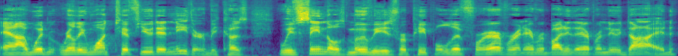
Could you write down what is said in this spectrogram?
And I wouldn't really want to if you didn't either, because we've seen those movies where people live forever and everybody they ever knew died.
